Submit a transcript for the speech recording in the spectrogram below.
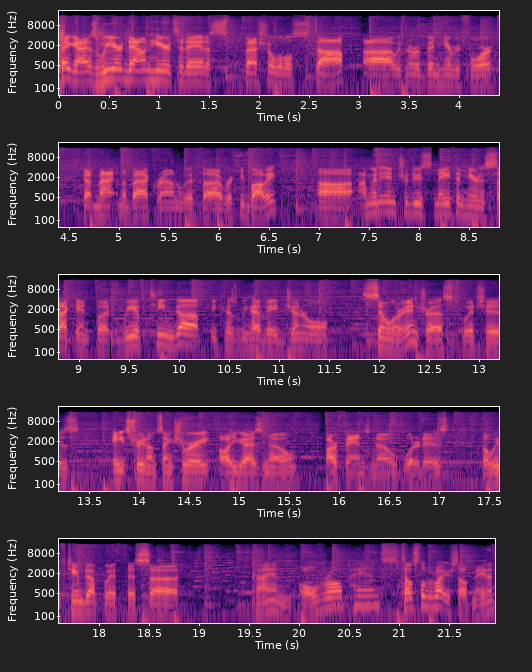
Hey guys, we are down here today at a special little stop. Uh, we've never been here before. Got Matt in the background with uh, Ricky Bobby. Uh, I'm going to introduce Nathan here in a second, but we have teamed up because we have a general similar interest, which is 8th Street on Sanctuary. All you guys know, our fans know what it is, but we've teamed up with this uh, guy in overall pants. Tell us a little bit about yourself, Nathan.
